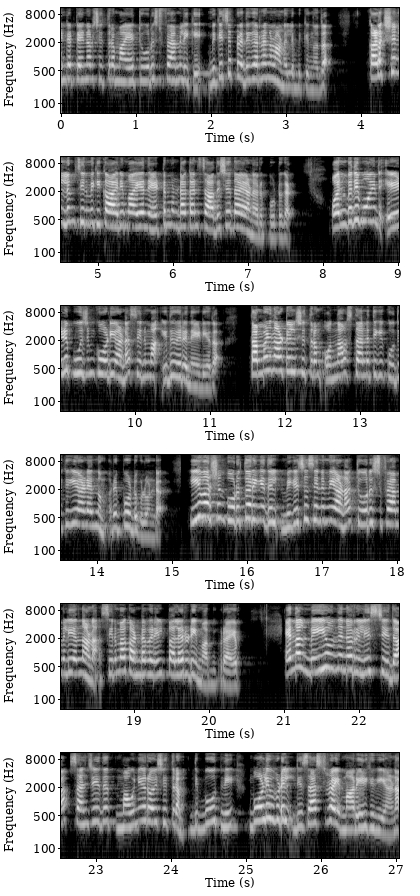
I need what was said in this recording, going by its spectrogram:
എന്റർടൈനർ ചിത്രമായ ടൂറിസ്റ്റ് ഫാമിലിക്ക് മികച്ച പ്രതികരണങ്ങളാണ് ലഭിക്കുന്നത്. കളക്ഷനിലും സിനിമയ്ക്ക് കാര്യമായ നേട്ടമുണ്ടാക്കാൻ സാധിച്ചതായാണ് റിപ്പോർട്ടുകൾ. ഒൻപത് പോയിന്റ് ഏഴ് പൂജ്യം കോടിയാണ് സിനിമ ഇതുവരെ നേടിയത്. തമിഴ്നാട്ടിൽ ചിത്രം ഒന്നാം സ്ഥാനത്തേക്ക് കുതിക്കുകയാണെന്നും റിപ്പോർട്ടുകളുണ്ട്. ഈ വർഷം പുറത്തിറങ്ങിയതിൽ മികച്ച സിനിമയാണ് ടൂറിസ്റ്റ് ഫാമിലി എന്നാണ് സിനിമ കണ്ടവരിൽ പലരുടെയും അഭിപ്രായം. എന്നാൽ മെയ് ഒന്നിന് റിലീസ് ചെയ്ത സഞ്ജയ് ദത്ത് മൗനി റോയ് ചിത്രം ദി ബൂത്ത്നി ബോളിവുഡിൽ ഡിസാസ്റ്ററായി മാറിയിരിക്കുകയാണ്.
